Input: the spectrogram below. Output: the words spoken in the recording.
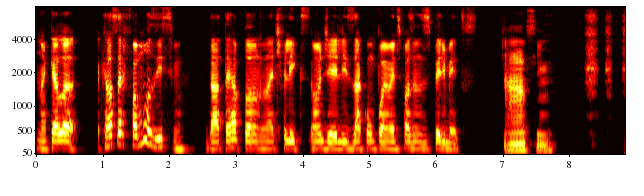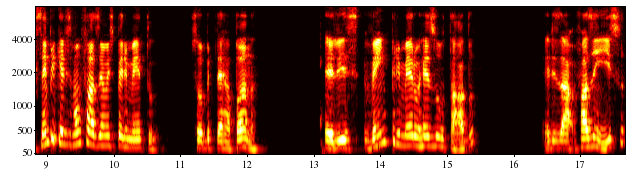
naquela aquela série famosíssima da Terra plana da Netflix, onde eles acompanham eles fazendo os experimentos. Ah, sim. Sempre que eles vão fazer um experimento sobre Terra plana, eles veem primeiro o resultado, eles ah, fazem isso,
